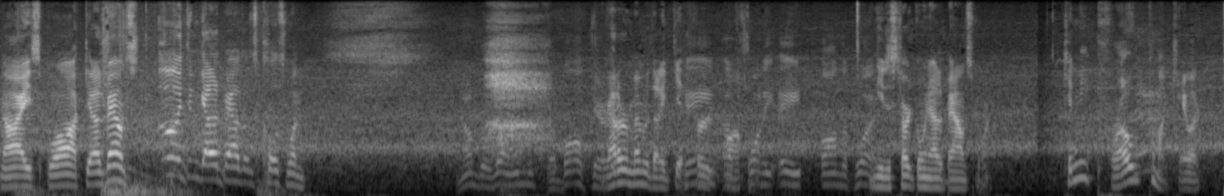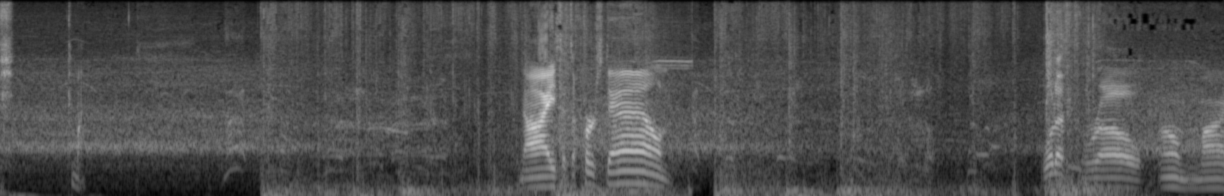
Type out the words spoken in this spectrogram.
Nice block. Get out of bounds. Oh, it didn't get out of bounds. That was a close one. Number one, the ball carrier. I gotta remember that I get hurt of often. 28 on the play. I need to start going out of bounds more. Kidding me? Pro? Come on, Kaler. Come on. Nice. That's a first down. Throw. Oh, my.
